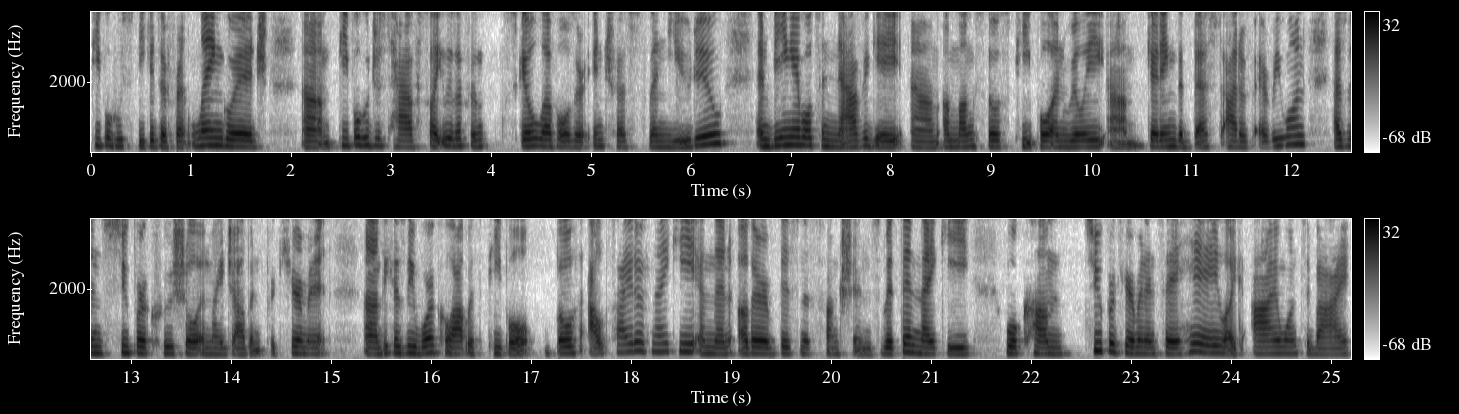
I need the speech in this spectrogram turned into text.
people who speak a different language, um, people who just have slightly different skill levels or interests than you do, and being able to navigate um, amongst those people and really um, getting the best out of everyone has been super crucial in my job in procurement. Uh, because we work a lot with people both outside of Nike and then other business functions within Nike will come to procurement and say, hey, like I want to buy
